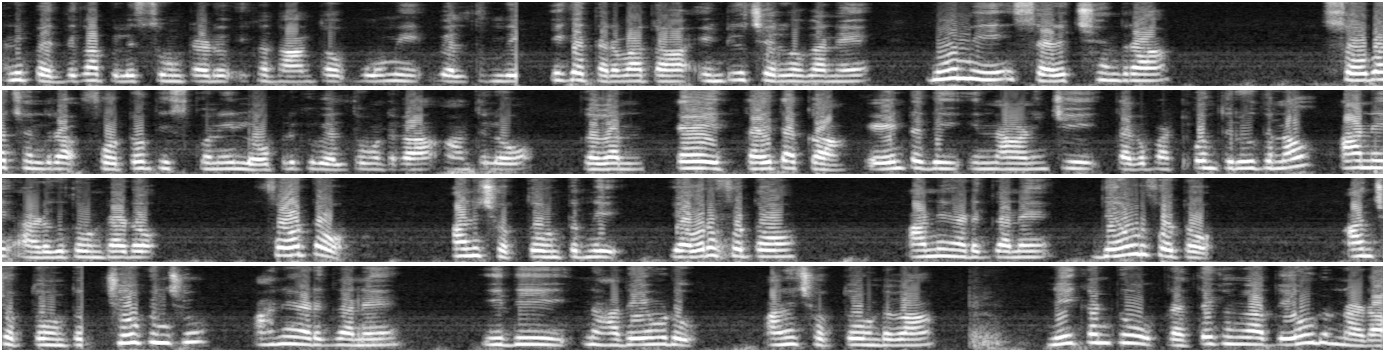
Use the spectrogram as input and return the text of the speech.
అని పెద్దగా పిలుస్తూ ఉంటాడు. ఇక దాంతో భూమి వెళ్తుంది. ఇక తర్వాత ఇంటికి చేరుకోగానే భూమి శరత్ చంద్ర శోభచంద్ర ఫోటో తీసుకొని లోపలికి వెళ్తూ ఉండగా అంతలో గగన్ ఏ తైతక్క ఏంటది? ఇన్నా నుంచి తెగ పట్టుకొని తిరుగుతున్నావు? అని అడుగుతూ ఉంటాడు. ఫోటో? అని చెప్తూ ఉంటుంది. ఎవరు ఫోటో? అని అడగగానే దేవుడు ఫోటో అని చెప్తూ ఉంటుంది. చూపించు అని అడగగానే ఇది నా దేవుడు అని చెప్తూ ఉండగా నీకంటూ ప్రత్యేకంగా దేవుడు ఉన్నాడా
